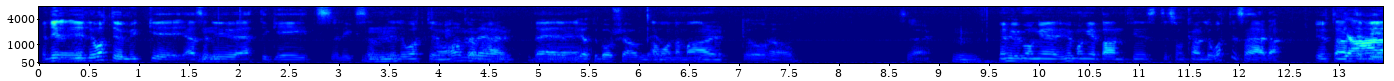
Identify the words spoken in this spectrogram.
Men det, det Eh. låter ju mycket, alltså Mm. det är ju At the Gates och liksom, Mm. det låter ju ja, mycket men det de är, här. det är eh, Göteborgs ja. Amon Amart och Ja. sådär. Mm. Men hur många, hur många band finns det som kan låta så här då? Utan att Ja, det blir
